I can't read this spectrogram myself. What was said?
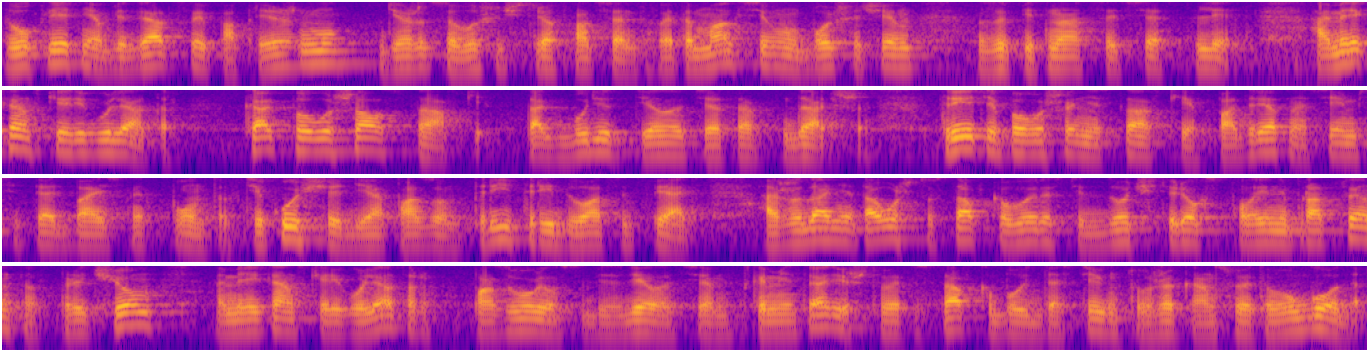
Двухлетние облигации по-прежнему держатся выше 4%. Это максимум больше, чем за 15 лет. Американский регулятор – как повышал ставки, так будет делать это дальше. Третье повышение ставки подряд на 75 базисных пунктов. Текущий диапазон 3-3,25. Ожидание того, что ставка вырастет до 4,5%. Причем американский регулятор позволил себе сделать э, комментарий, что эта ставка будет достигнута уже к концу этого года.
